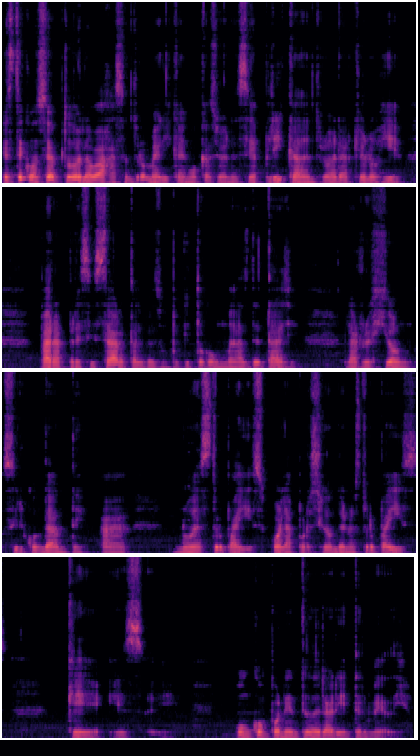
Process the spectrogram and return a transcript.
Este concepto de la Baja Centroamérica en ocasiones se aplica dentro de la arqueología para precisar tal vez un poquito con más detalle la región circundante a nuestro país o la porción de nuestro país que es eh, un componente del área intermedia.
